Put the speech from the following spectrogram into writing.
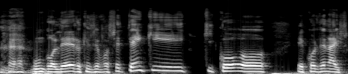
um goleiro, quer dizer, você tem que, que co- eh, coordenar isso.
